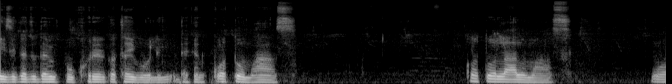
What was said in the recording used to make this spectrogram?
এই জায়গায় যদি আমি পুকুরের কথাই বলি, দেখেন কত মাছ, কত লাল মাছ। ও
